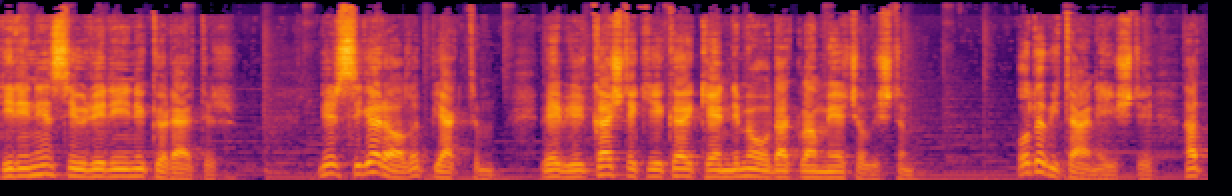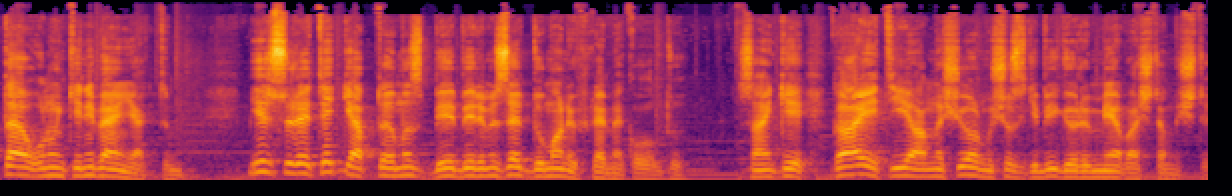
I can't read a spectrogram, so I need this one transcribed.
Dilinin sivriliğini köreltir. Bir sigara alıp yaktım ve birkaç dakika kendime odaklanmaya çalıştım. O da bir tane içti. Hatta onunkini ben yaktım. Bir süre tek yaptığımız birbirimize duman üflemek oldu. Sanki gayet iyi anlaşıyormuşuz gibi görünmeye başlamıştı.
